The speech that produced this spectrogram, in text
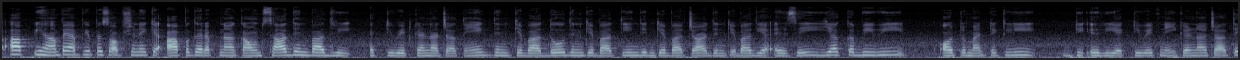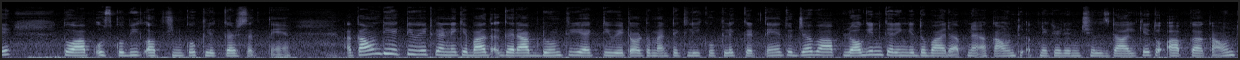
आप, यहाँ पे आपके पास ऑप्शन है कि आप अगर अपना अकाउंट सात दिन बाद रीएक्टिवेट करना चाहते हैं, एक दिन के बाद, दो दिन के बाद, तीन दिन के बाद, चार दिन के बाद, या ऐसे ही, या कभी भी ऑटोमेटिकली रीएक्टिवेट नहीं करना चाहते तो आप उसको भी ऑप्शन को क्लिक कर सकते हैं। अकाउंट डीएक्टिवेट करने के बाद अगर आप डोंट रीएक्टिवेट ऑटोमेटिकली को क्लिक करते हैं तो जब आप लॉगिन करेंगे दोबारा अपना अकाउंट, अपने क्रेडेंशियल्स डाल के तो आपका अकाउंट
